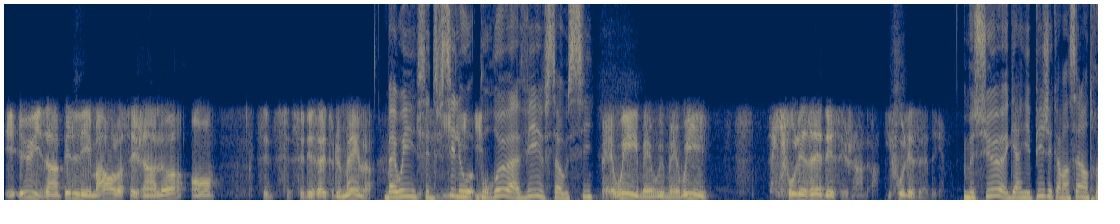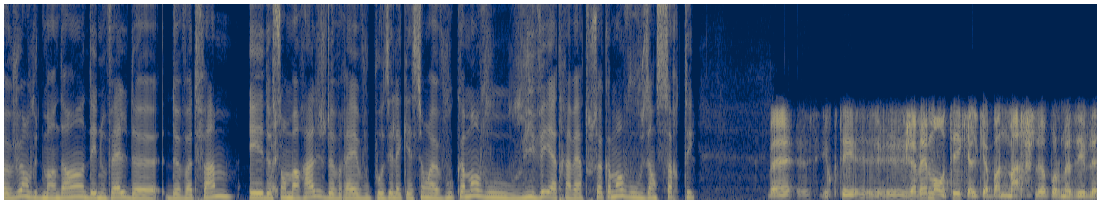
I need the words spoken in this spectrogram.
et eux, ils empilent les morts, là, ces gens-là ont. C'est des êtres humains, là. Ben oui, c'est difficile pour eux à vivre, ça aussi. Ben oui, ben oui, ben oui. Il faut les aider, ces gens-là. Il faut les aider. Monsieur Gariepi, j'ai commencé l'entrevue en vous demandant des nouvelles de, de votre femme et de son moral. Je devrais vous poser la question à vous. Comment vous vivez à travers tout ça? Comment vous vous en sortez? Ben, euh, écoutez, euh, j'avais monté quelques bonnes marches là pour me dire la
